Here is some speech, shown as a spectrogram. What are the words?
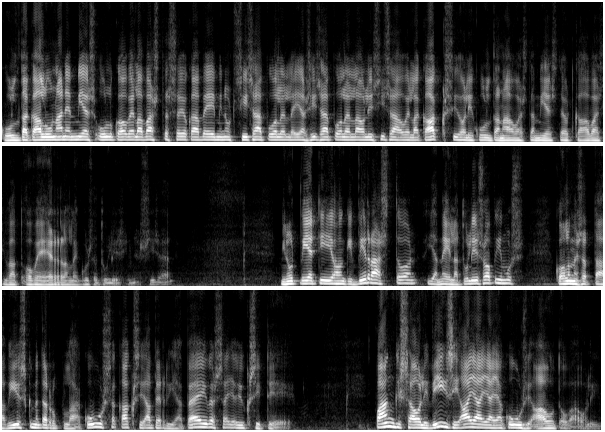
kultakalunainen mies ulkoovella vastassa, joka vei minut sisäpuolelle ja sisäpuolella oli sisäovella kaksi, oli kultanauhasta miestä, jotka avasivat ove herralle, kun se tuli sinne sisälle. Minut vietiin johonkin virastoon ja meillä tuli sopimus 350 ruplaa kuussa, kaksi ateriaa päivässä ja yksi tee. Pankissa oli viisi ajajaa ja kuusi autoa oli.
